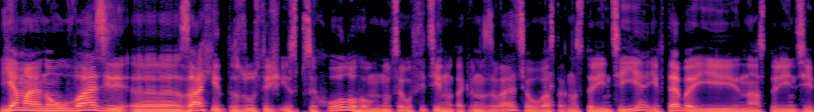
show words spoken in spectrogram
Я маю на увазі е, захід, зустріч із психологом. Ну це офіційно так він називається. У вас так на сторінці є, і в тебе, і на сторінці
